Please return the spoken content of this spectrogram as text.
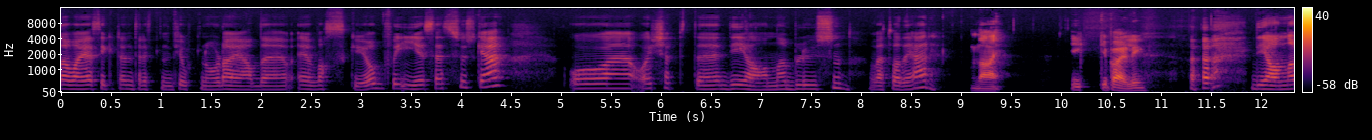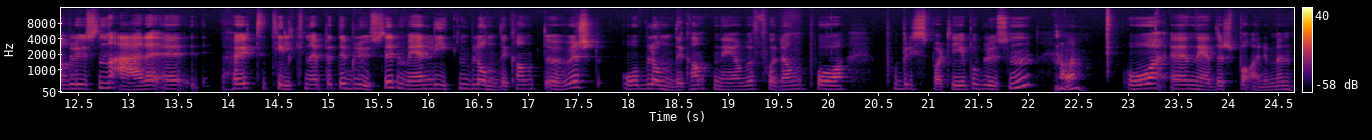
Da var jeg sikkert en 13-14 år da jeg hadde eh, vaskejobb for ISS, husker jeg. Og, og kjøpte Diana-blusen. Vet du hva det er? Nei. Ikke peiling. Diana-blusen er eh, høyt tilknepete bluser med en liten blondekant øverst og blondekant nedover foran på, på brystpartiet på blusen Ja. og eh, nederst på armen.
